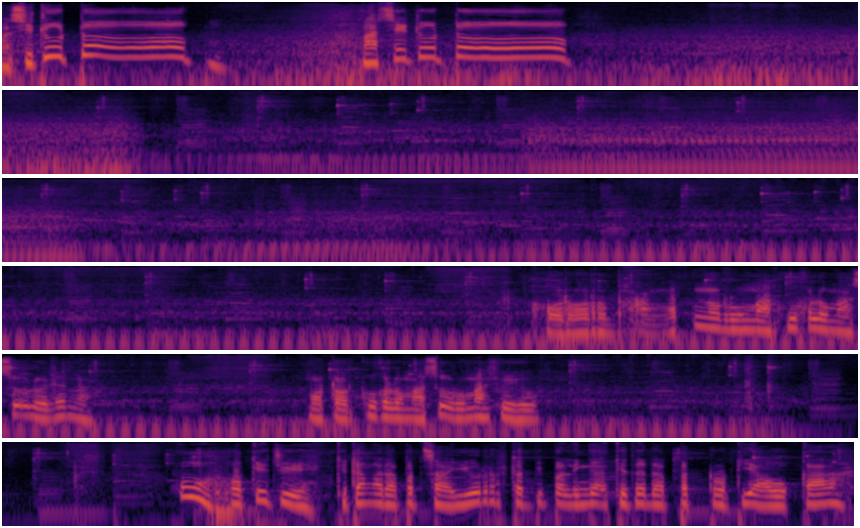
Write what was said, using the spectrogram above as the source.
Masih tutup. Masih tutup. Horor banget no rumahku kalau masuk loh dan motorku kalau masuk rumah cuy. Uh, oke cuy, kita nggak dapat sayur, tapi paling nggak kita dapat roti Aoka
